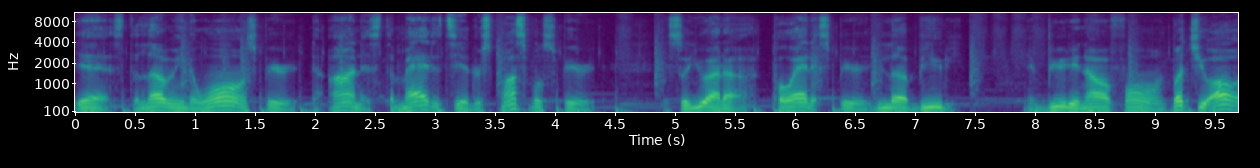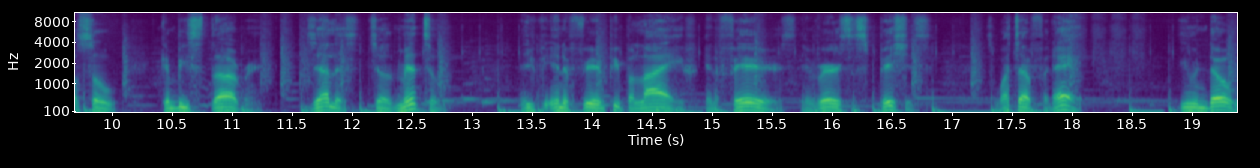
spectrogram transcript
Yes, the loving, the warm spirit, the honest, the majesty, the responsible spirit. And so you are the poetic spirit. You love beauty and beauty in all forms. But you also can be stubborn, jealous, judgmental, and you can interfere in people's life and affairs and very suspicious. So watch out for that. Even though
